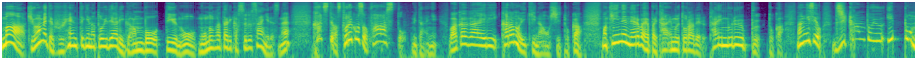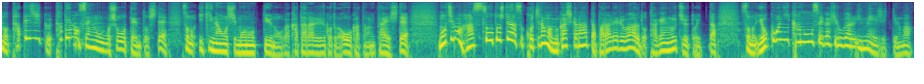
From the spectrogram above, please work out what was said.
まあ極めて普遍的な問いであり願望っていうのを物語化する際にですねかつてはそれこそファーストみたいに若返りからの生き直しとか、まあ、近年であればやっぱりタイムトラベルタイムループとか何にせよ時間という一本の縦軸縦の線を焦点としてその生き直しものっていうのが語られることが多かったのに対してもちろん発想としてはこちらも昔からあったパラレルワールド多元宇宙といったその横に可能性が広がるイメージっていうのが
